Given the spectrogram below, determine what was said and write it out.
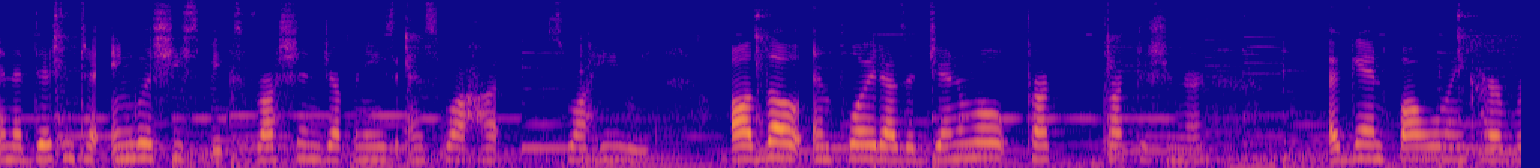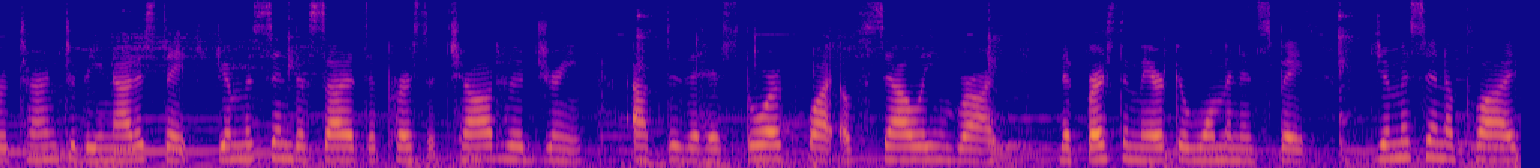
In addition to English, she speaks Russian, Japanese, and Swahili. Although employed as a general pra- practitioner, again following her return to the United States, Jemison decided to pursue a childhood dream after the historic flight of Sally Ride, the first American woman in space. Jemison applied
